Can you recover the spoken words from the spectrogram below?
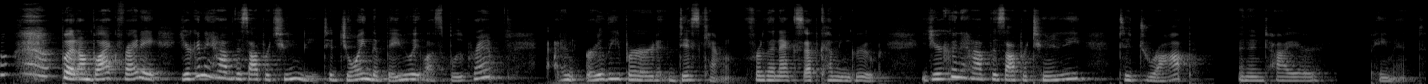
but on Black Friday, you're going to have this opportunity to join the Baby Weight Loss Blueprint at an early bird discount for the next upcoming group. You're going to have this opportunity to drop an entire payment.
